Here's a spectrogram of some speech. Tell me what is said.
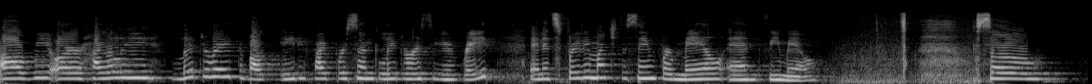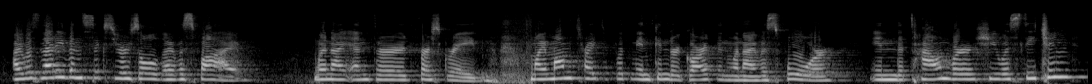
Uh, we are highly literate, about 85% literacy rate, and it's pretty much the same for male and female. So I was not even six years old, I was five when I entered first grade. My mom tried to put me in kindergarten when I was four in the town where she was teaching.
